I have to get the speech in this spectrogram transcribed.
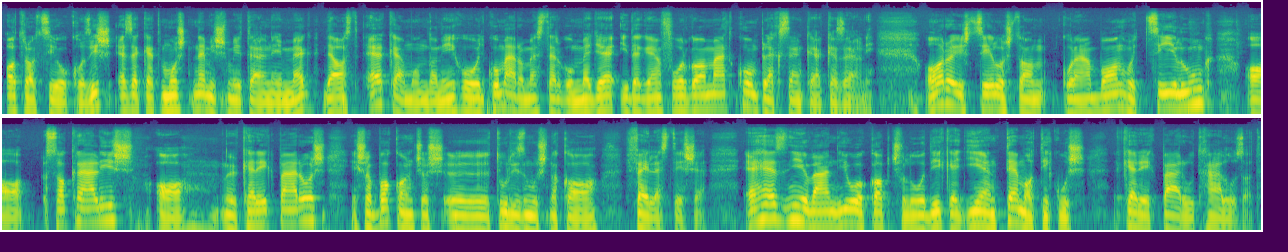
attrakciókhoz is. Ezeket most nem ismételném meg, de azt el kell mondani, hogy Komárom-Esztergom megye idegenforgalmát komplexen kell kezelni. Arra is célostam korábban, hogy célunk a szakrális, a kerékpáros és a bakancsos turizmusnak a fejlesztése. Ehhez nyilván jól kapcsolódik egy ilyen tematikus kerékpárút hálózat.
